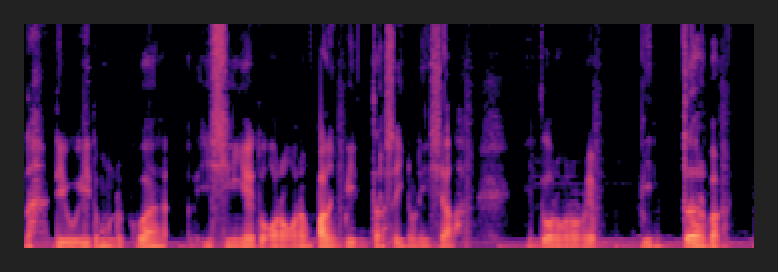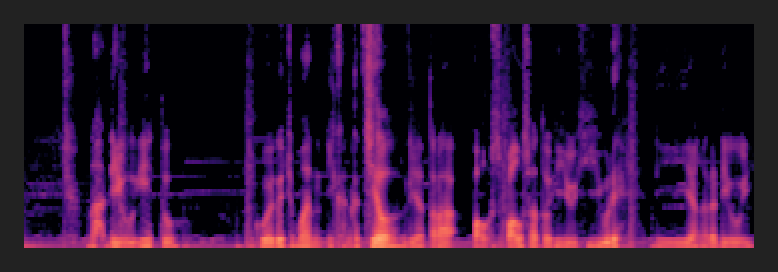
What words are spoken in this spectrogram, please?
Nah, di UI itu menurut gue isinya itu orang-orang paling pinter se-Indonesia lah. Itu orang-orangnya pinter banget. Nah, di UI itu gue itu cuman ikan kecil di antara paus-paus atau hiu-hiu deh di yang ada di UI.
